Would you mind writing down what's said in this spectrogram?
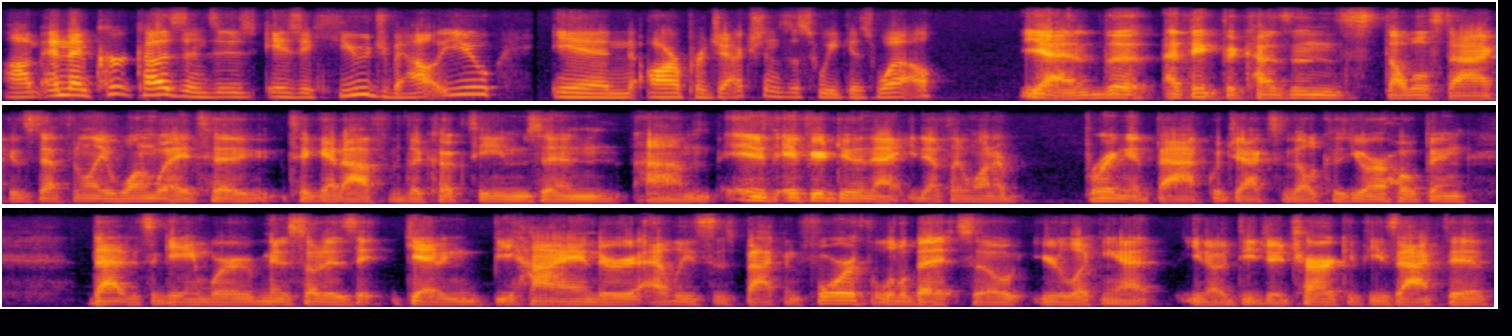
Um, and then Kirk Cousins is is a huge value in our projections this week as well. Yeah, the I think the Cousins double stack is definitely one way to to get off of the Cook teams, and um, if if you're doing that, you definitely want to bring it back with Jacksonville because you are hoping that it's a game where Minnesota is getting behind or at least is back and forth a little bit. So you're looking at you know DJ Chark if he's active,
